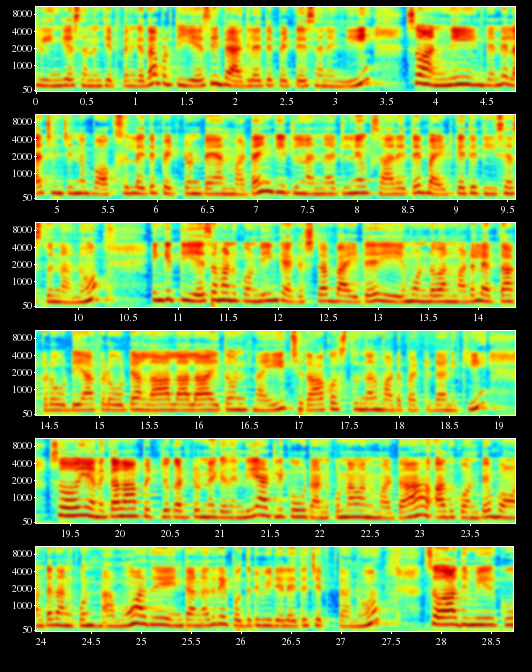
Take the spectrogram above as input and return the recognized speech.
క్లీన్ చేశానని చెప్పాను కదా అప్పుడు తీయేసి బ్యాగ్లో అయితే పెట్టేశానండి. సో అన్నీ ఏంటంటే ఇలా చిన్న చిన్న బాక్సుల్లో అయితే పెట్టుంటాయి అనమాట ఇంక ఇట్లా అన్నిటిని ఒకసారి అయితే బయటకి అయితే తీసేస్తున్నాను. ఇంక తీయేసామనుకోండి ఇంక ఎక్స్ట్రా బయట ఏం ఉండవు అనమాట లేకపోతే అక్కడ ఒకటి అక్కడ ఒకటి అలా అలా అలా అయితే ఉంటున్నాయి. చిరాకు వస్తుంది అనమాట పెట్టడానికి. సో వెనకాల పెట్లు కట్టి ఉన్నాయి కదండి అట్లకి ఒకటి అనుకున్నాం అనమాట అది కొంటే బాగుంటుంది అనుకుంటున్నాము. అది ఏంటన్నది రేపు పొద్దుటి వీడియోలో అయితే చెప్తాను. సో అది మీకు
